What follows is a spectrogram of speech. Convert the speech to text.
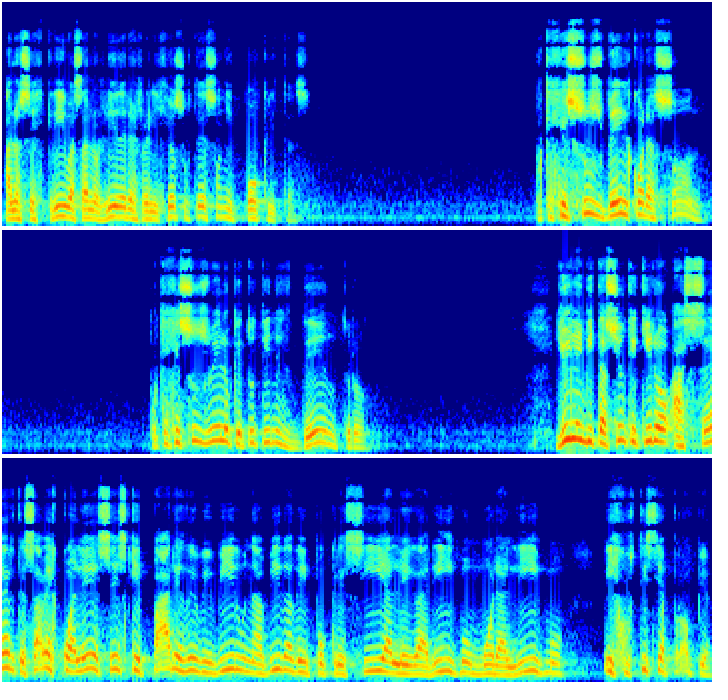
a los escribas, a los líderes religiosos, ustedes son hipócritas. Porque Jesús ve el corazón. Porque Jesús ve lo que tú tienes dentro. Y hoy la invitación que quiero hacerte, ¿sabes cuál es? Es que pares de vivir una vida de hipocresía, legarismo, moralismo y justicia propia.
